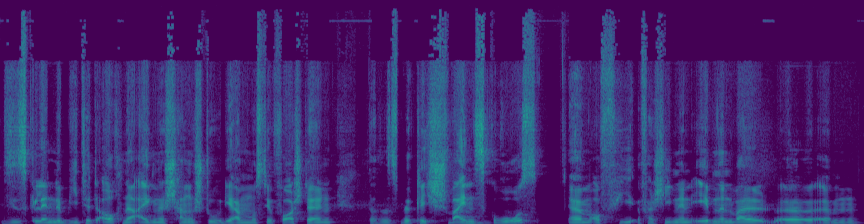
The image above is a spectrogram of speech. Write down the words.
dieses Gelände bietet auch eine eigene Schankstudie. Man muss dir vorstellen, das ist wirklich schweinsgroß ähm, auf verschiedenen Ebenen, weil äh, ähm,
